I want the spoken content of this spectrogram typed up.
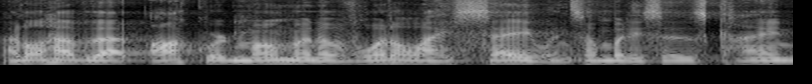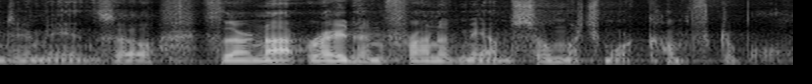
I don't have that awkward moment of what do I say when somebody says kind to me. And so if they're not right in front of me, I'm so much more comfortable.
